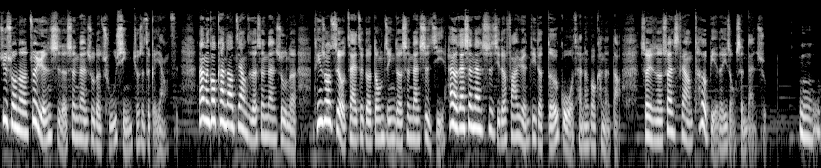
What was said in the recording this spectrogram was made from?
据说呢，最原始的圣诞树的雏形就是这个样子。那能够看到这样子的圣诞树呢，听说只有在这个东京的圣诞市集，还有在圣诞市集的发源地的德国才能够看得到。所以呢。算是非常特别的一种圣诞树。嗯，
